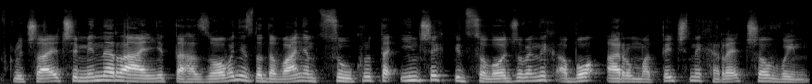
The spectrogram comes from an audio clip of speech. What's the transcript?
Включаючи мінеральні та газовані з додаванням цукру та інших підсолоджувальних або ароматичних речовин.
